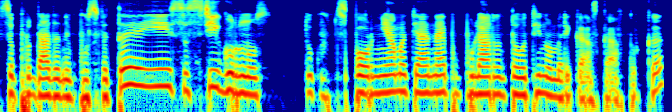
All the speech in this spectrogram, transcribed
са продадени по света и със сигурност тук спор няма, тя е най-популярната латиноамериканска авторка.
